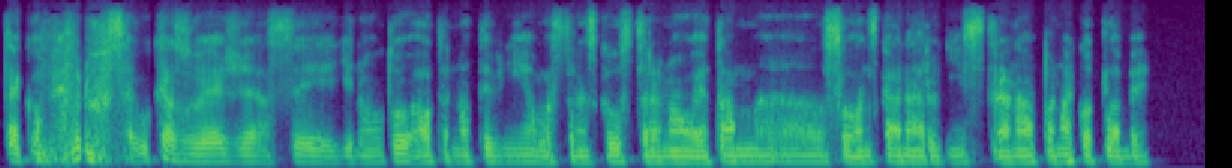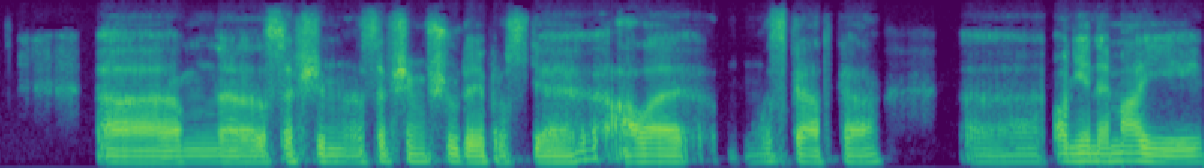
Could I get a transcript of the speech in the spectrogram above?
tak opravdu se ukazuje, že asi jedinou tou alternativní a vlasteneckou stranou je tam e, Slovenská národní strana pana Kotleby, se vším, se vším všudy prostě, ale zkrátka uh, oni nemají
